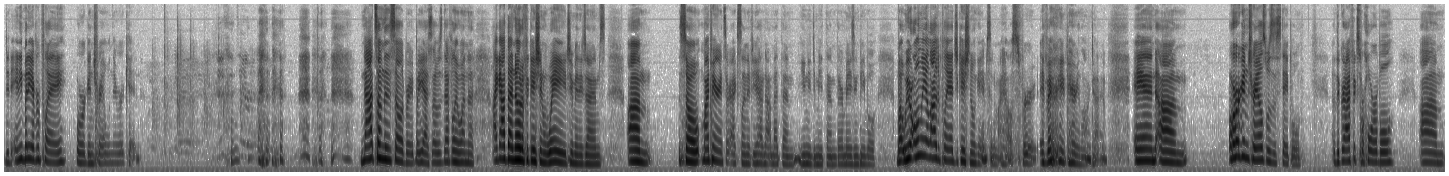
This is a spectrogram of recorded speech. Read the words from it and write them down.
did anybody ever play Oregon Trail when they were a kid? Not something to celebrate, but yes, I was definitely one that I got that notification way too many times. Um, so my parents are excellent. If you have not met them, you need to meet them. They're amazing people. But we were only allowed to play educational games in my house for a very, very long time. And um, Oregon Trails was a staple. The graphics were horrible, um,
